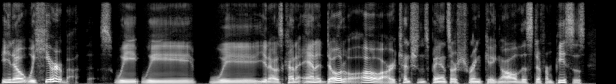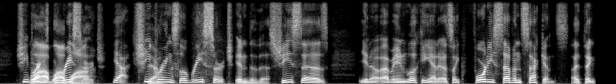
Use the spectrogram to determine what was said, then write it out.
you know, we hear about this. We we we, you know, it's kind of anecdotal. Oh, our attention spans are shrinking, all this different pieces. She brings blah, blah, the research. Blah. Yeah, she yeah. brings the research into this. She says, you know, I mean, looking at it, it's like 47 seconds. I think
